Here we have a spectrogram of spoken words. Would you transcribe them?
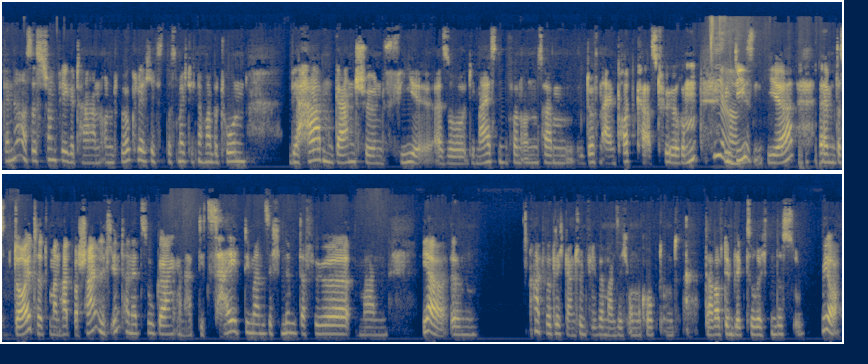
Genau, es ist schon viel getan. Und wirklich, das möchte ich nochmal betonen, wir haben ganz schön viel. Also die meisten von uns haben, dürfen einen Podcast hören, ja. wie diesen hier. Ähm, das bedeutet, man hat wahrscheinlich Internetzugang, man hat die Zeit, die man sich nimmt dafür. Man, ja, ähm, hat wirklich ganz schön viel, wenn man sich umguckt und darauf den Blick zu richten, das, ja,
